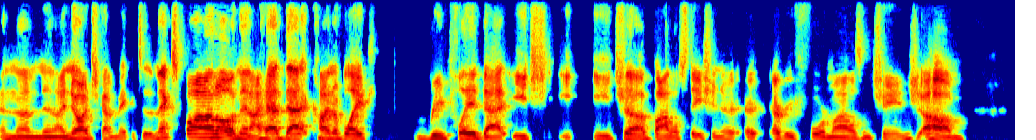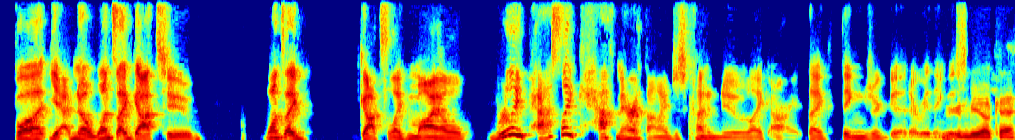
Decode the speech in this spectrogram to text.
And then, then I know I just got to make it to the next bottle. And then I had that kind of like replayed that each each uh, bottle station every four miles and change. Um, but yeah, no. Once I got to, once I got to like mile, really past like half marathon, I just kind of knew like, all right, like things are good, everything is gonna be okay.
